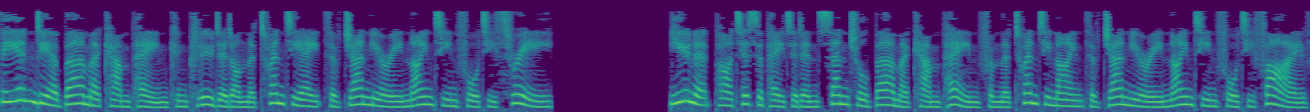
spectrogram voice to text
The India-Burma campaign concluded on 28 January 1943, Unit participated in Central Burma Campaign from 29 January 1945.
